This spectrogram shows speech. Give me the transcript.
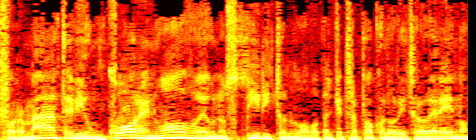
Formatevi un cuore nuovo e uno spirito nuovo, perché tra poco lo ritroveremo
